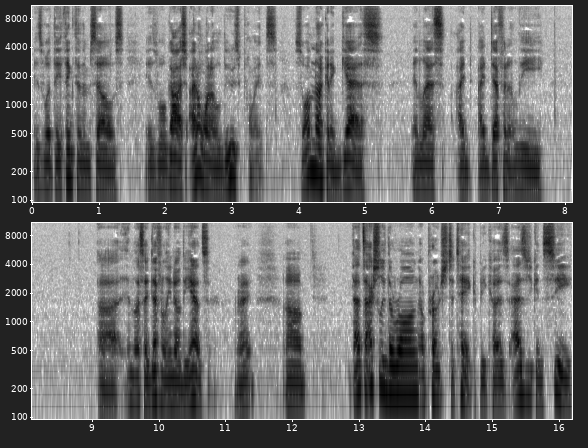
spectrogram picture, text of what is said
is what they think to themselves is, well, gosh, I don't want to lose points, so I'm not going to guess unless I, I definitely uh, unless I definitely know the answer, right? Um, that's actually the wrong approach to take because, as you can see,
